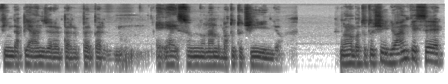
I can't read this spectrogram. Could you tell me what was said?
fin da piangere per, per, per, e, e non hanno battuto ciglio. Non hanno battuto ciglio, anche se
